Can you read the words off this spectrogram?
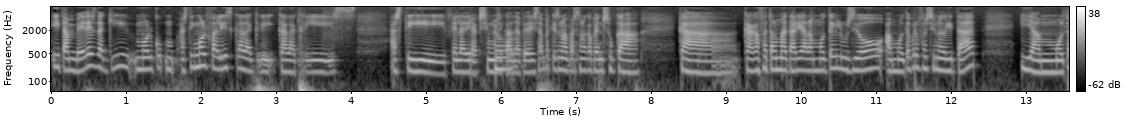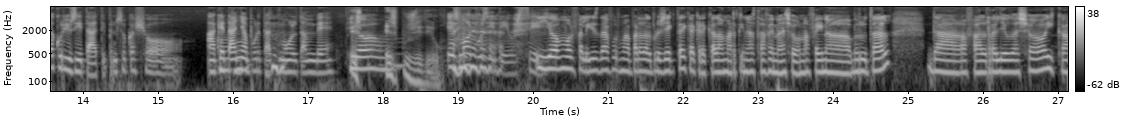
i també des d'aquí molt, estic molt feliç que la, Cri- que la Cris estigui fent la direcció musical Oh. de Pedra i Sang perquè és una persona que penso que, que, que ha agafat el material amb molta il·lusió, amb molta professionalitat i amb molta curiositat i penso que això aquest Oh. any ha portat molt també. És, Jo- és positiu. És molt positiu, sí. I jo molt feliç de formar part del projecte i que crec que la Martina està fent això, una feina brutal d'agafar el relleu d'això i que,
